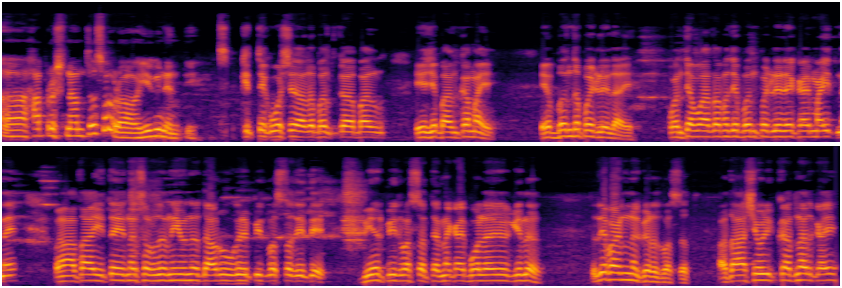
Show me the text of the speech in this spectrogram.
हा प्रश्न आमचा सोडवावा ही विनंती कित्येक वर्ष झालं बांधकाम हे जे बांधकाम आहे हे बंद पडलेलं आहे. कोणत्या वादामध्ये बंद पडलेलं आहे काय माहीत नाही. पण आता इथं येणं सर्वजण येऊन दारू वगैरे पित बसतात इथे. बिअर पित बसतात. त्यांना काय बोलायला गेलं तर ते भांडणं करत बसतात. आता अशा वेळी करणार काय?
